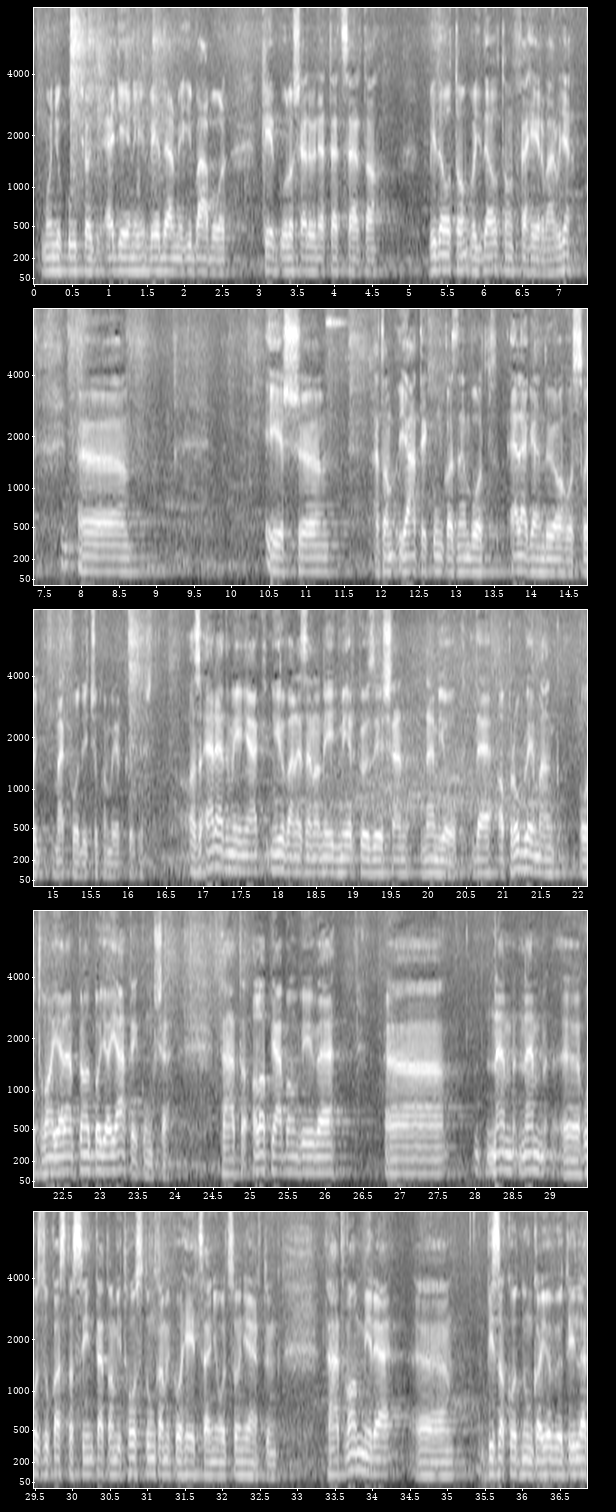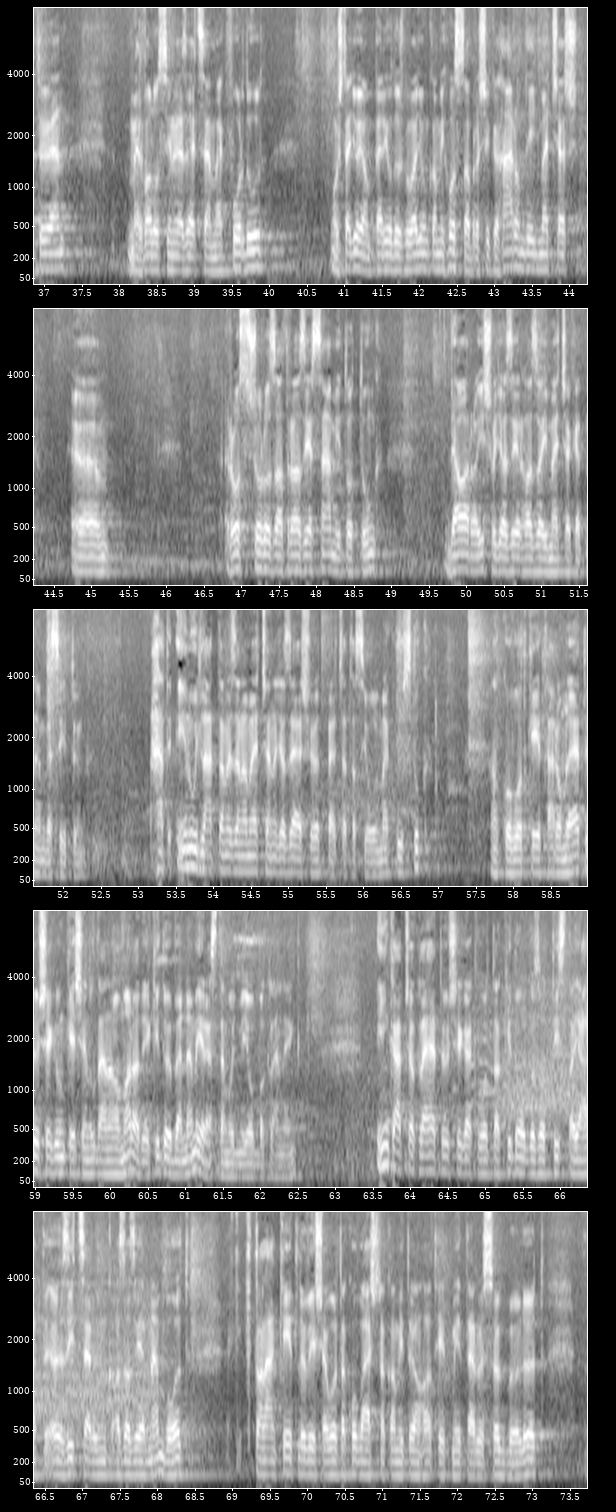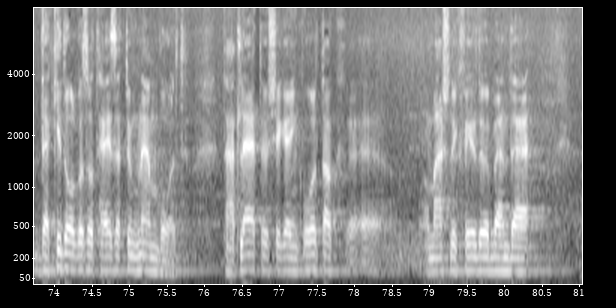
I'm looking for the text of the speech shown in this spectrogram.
mondjuk úgy, hogy egyéni védelmi hibából két gólos előnyre tett szert a videóton, vagy videóton Fehérvár, ugye? Ö, és hát a játékunk az nem volt elegendő ahhoz, hogy megfordítsuk a mérkőzést. Az eredmények nyilván ezen a négy mérkőzésen nem jók, de a problémánk ott van jelen pillanatban, hogy a játékunk se. Tehát alapjában véve nem, nem hozzuk azt a szintet, amit hoztunk, amikor 7-8-on nyertünk. Tehát van mire bizakodnunk a jövőt illetően, mert valószínű ez egyszer megfordul. Most egy olyan periódusban vagyunk, ami hosszabbra sikerül. 3-4 meccses rossz sorozatra azért számítottunk, de arra is, hogy azért hazai meccseket nem veszítünk. Hát én úgy láttam ezen a meccsen, hogy az első öt percet azt jól meghúztuk, akkor volt két-három lehetőségünk, és én utána a maradék időben nem éreztem, hogy mi jobbak lennénk. Inkább csak lehetőségek voltak, kidolgozott tiszta ját, zicserünk az azért nem volt. Talán két lövése volt a Kovácsnak, amit olyan 6-7 méterről szögből lőtt, de kidolgozott helyzetünk nem volt. Tehát lehetőségeink voltak a második félidőben, de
